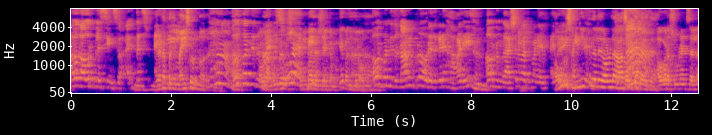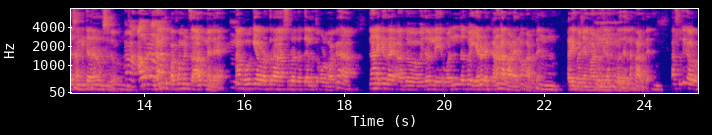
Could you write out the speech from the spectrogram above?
ಅವಾಗ ಅವ್ರ ಬ್ಲೆಸ್ಸಿಂಗ್ಸ್ ಗಣಪತಿ ಮೈಸೂರಿನವರು. ಅವ್ರು ಬಂದಿದ್ರು. ಅವ್ರ ಬಂದಿದ್ರು. ಅವರು. ಅವ್ರು ಬಂದಿದ್ರು. ನಾವಿಬ್ರು ಅವ್ರ ಎದುರುಗಡೆ ಹಾಡಿ. ಅವ್ರು ನಮ್ಗೆ ಆಶೀರ್ವಾದ ಮಾಡಿ. ಅವರು ಸಂಗೀತದಲ್ಲಿ ಒಳ್ಳೆ ಆಸಕ್ತಿ ಇದೆ. ಅವರ ಸ್ಟೂಡೆಂಟ್ಸ್ ಎಲ್ಲ ಸಂಗೀತ ನುಡಿಸಿದ್ರು. ಅವರು ನಮ್ದು ಪರ್ಫಾರ್ಮೆನ್ಸ್ ಆದ್ಮೇಲೆ ನಾವು ಹೋಗಿ ಅವ್ರ ಹತ್ರ ಆಶೀರ್ವಾದ ಎಲ್ಲ ತಗೊಳ್ಳುವಾಗ ನಾನು ಯಾಕಂದ್ರೆ ಅದು ಇದರಲ್ಲಿ ಒಂದ್ ಅಥವಾ ಎರಡು ಕನ್ನಡ ಹಾಡೇನೋ ಹಾಡ್ದೆ. ಹರಿಭಜೆ ಮಾಡು. ನಿರಂಕುಲದೆಲ್ಲ ಹಾಡ್ದೆ. ಆ ಅಷ್ಟೊತ್ತಿಗೆ ಅವರು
